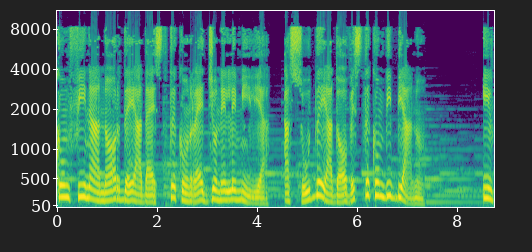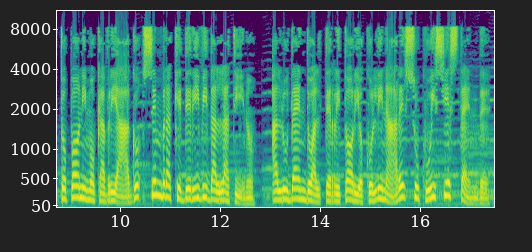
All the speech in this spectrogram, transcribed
Confina a nord e ad est con Reggio nell'Emilia, a sud e ad ovest con Bibbiano. Il toponimo Cavriago sembra che derivi dal latino, alludendo al territorio collinare su cui si estende.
